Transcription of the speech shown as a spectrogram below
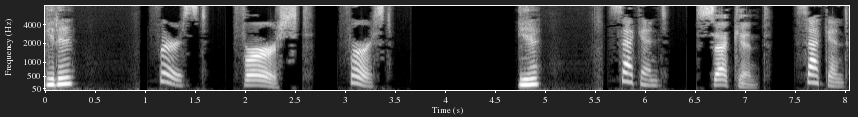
1일, first, first, first, 1, second, second, second,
